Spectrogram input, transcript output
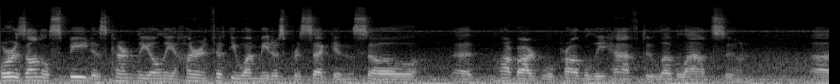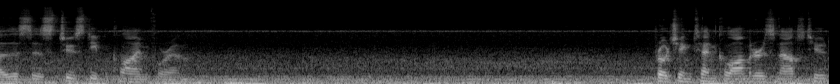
Horizontal speed is currently only 151 meters per second, so uh, Harbart will probably have to level out soon. Uh, this is too steep a climb for him. Approaching 10 kilometers in altitude.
